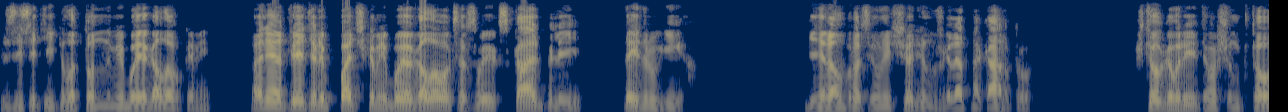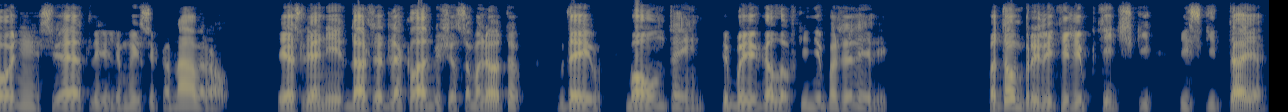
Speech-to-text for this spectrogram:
с десятикилотонными боеголовками, они ответили пачками боеголовок со своих скальпелей, да и других. Генерал бросил еще один взгляд на карту. Что говорить о Вашингтоне, Сиэтле или мысе Канаверал, если они даже для кладбища самолетов в Дэйв Маунтейн боеголовки не пожалели. Потом прилетели птички из Китая,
